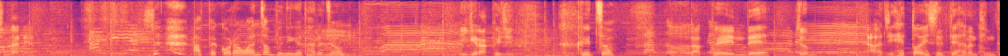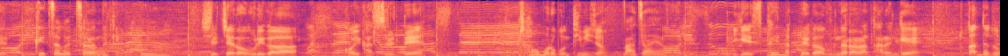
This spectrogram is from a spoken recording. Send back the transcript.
신나네요. 앞에 거랑 완전 분위기가 다르죠. 음, 이게 락페지. 그쵸, 어, 락페인데 좀 아직 해 떠 있을 때 하는 팀들 그쵸, 그쵸. 그런 느낌이에요. 음, 실제로 우리가 거기 갔을 때 처음으로 본 팀이죠. 맞아요. 이게 스페인 락페가 우리나라랑 다른 게 딴 데도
